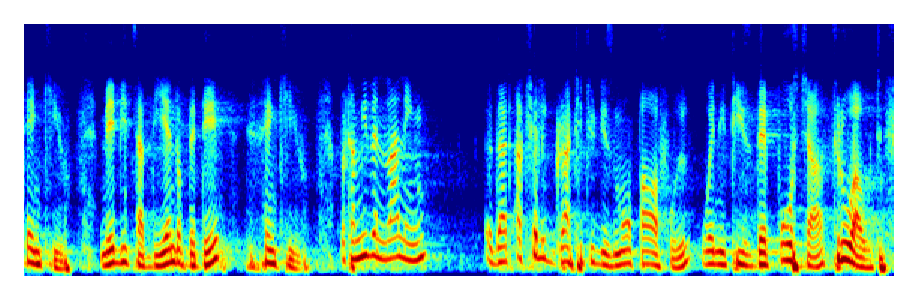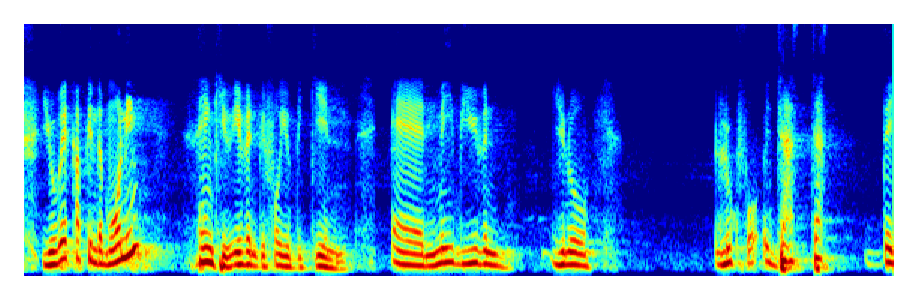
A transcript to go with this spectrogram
thank you. Maybe it's at the end of the day, thank you. But I'm even learning that actually gratitude is more powerful when it is the posture throughout. You wake up in the morning, thank you, even before you begin. And maybe even, you know, look for just, just the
